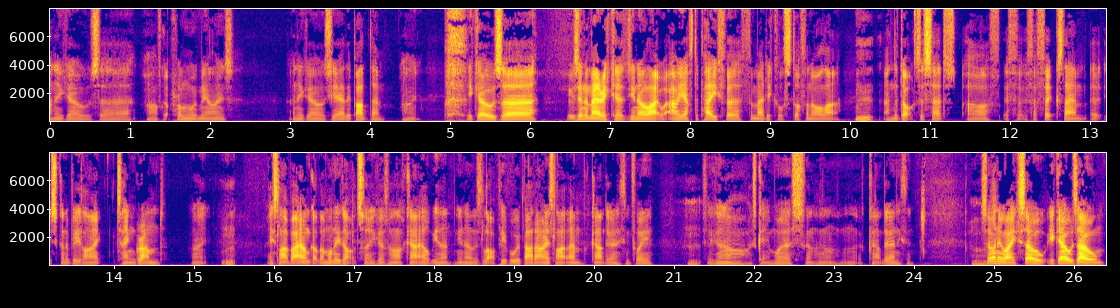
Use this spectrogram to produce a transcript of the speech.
and he goes, uh, oh, "I've got a problem with my eyes," and he goes, "Yeah, they bad them." Right. he goes, uh, "It was in America, you know, like how you have to pay for, for medical stuff and all that." Mm. And the doctor said, "Oh, if if, if I fix them, uh, it's going to be like ten grand." Right. Mm. He's like, "But I haven't got the money, doctor." He goes, "Well, I can't help you then. You know, there's a lot of people with bad eyes like them. Can't do anything for you." Mm. So he's going, "Oh, it's getting worse. I can't do anything." So anyway, so he goes home.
